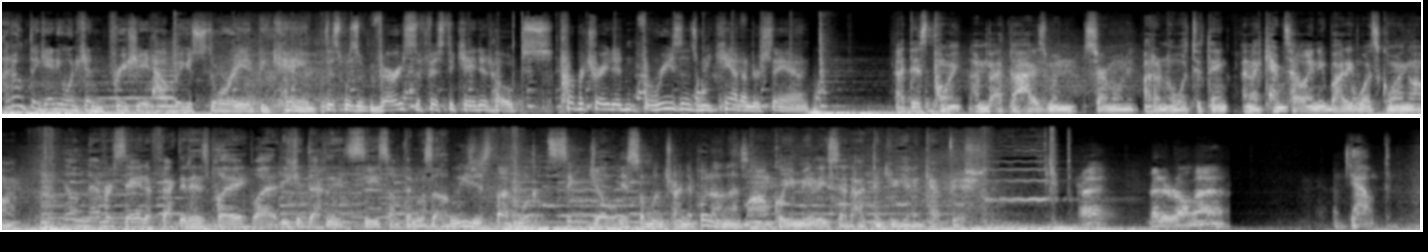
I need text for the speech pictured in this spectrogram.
I don't think anyone can appreciate how big a story it became. This was a very sophisticated hoax perpetrated for reasons we can't understand. At this point, I'm at the Heisman ceremony. I don't know what to think, and I can't tell anybody what's going on. He'll never say it affected his play, but you could definitely see something was up. We just thought, what sick joke is someone trying to put on us? My uncle immediately said, I think you're getting catfish. All right. Ready to roll, man? Yeah.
